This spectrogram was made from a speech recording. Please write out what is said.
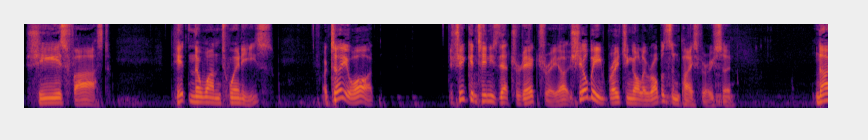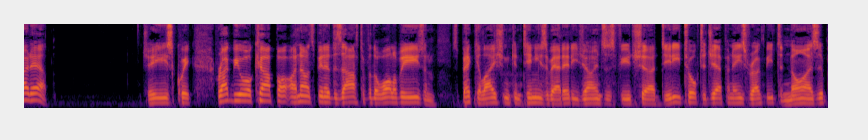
She is fast. Hitting the 120s. I tell you what, if she continues that trajectory, uh, she'll be reaching Ollie Robinson pace very soon. No doubt. Geez, quick. Rugby World Cup, I know it's been a disaster for the Wallabies and speculation continues about Eddie Jones's future. Did he talk to Japanese rugby? Denies it.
